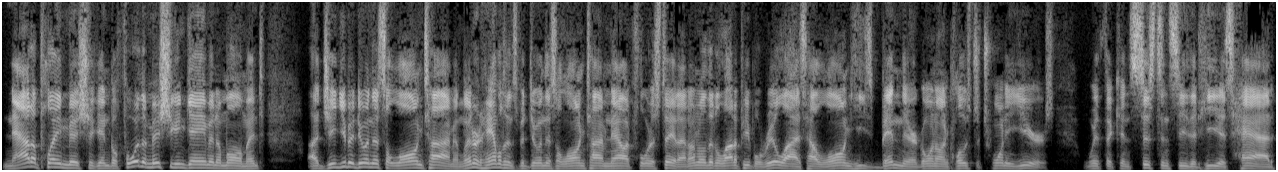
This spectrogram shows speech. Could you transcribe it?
Now to play Michigan. Before the Michigan game in a moment, uh, Gene, you've been doing this a long time, and Leonard Hamilton's been doing this a long time now at Florida State. I don't know that a lot of people realize how long he's been there, going on close to 20 years. with the consistency that he has had.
